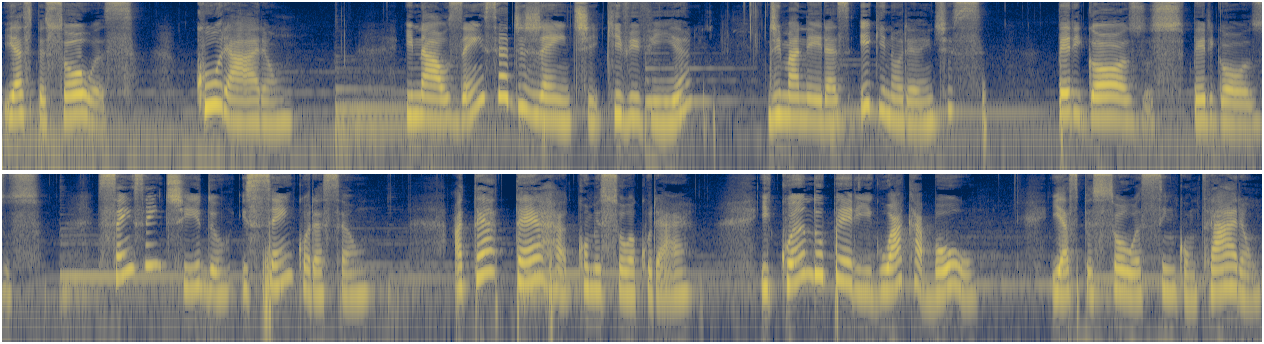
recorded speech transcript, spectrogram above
E as pessoas curaram. E na ausência de gente que vivia de maneiras ignorantes, perigosos, perigosos, sem sentido e sem coração, até a terra começou a curar. E quando o perigo acabou e as pessoas se encontraram,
